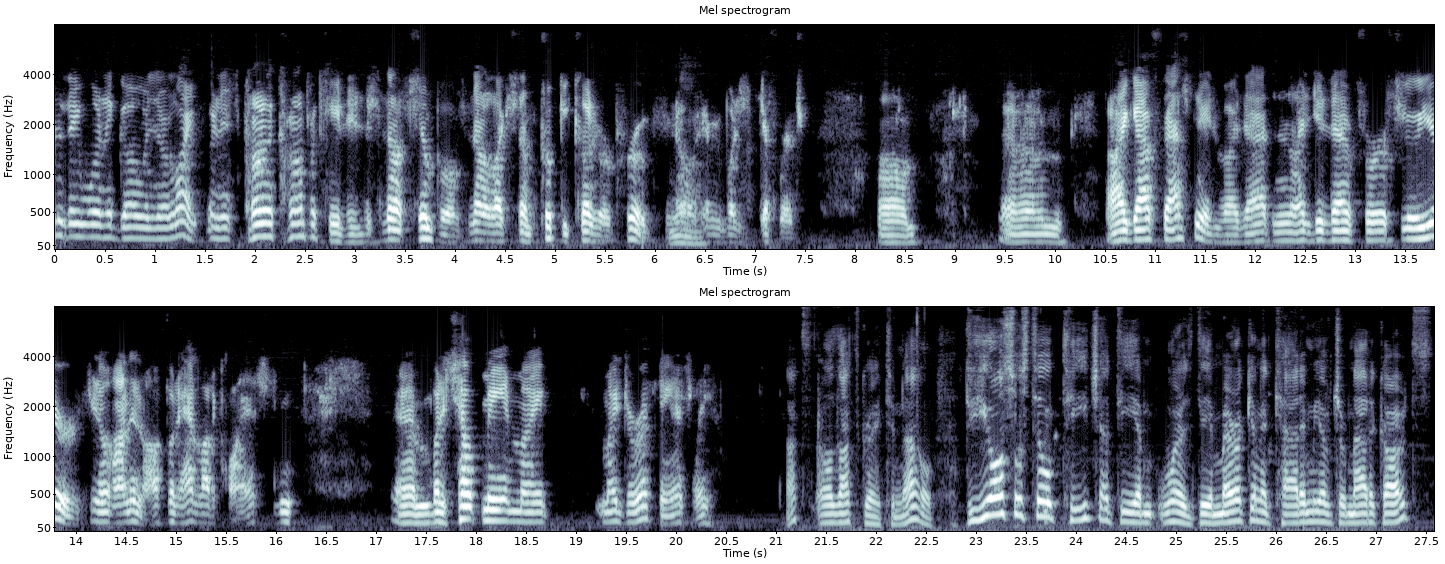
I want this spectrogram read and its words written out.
do they want to go in their life? And it's kind of complicated. It's not simple. It's not like some cookie cutter approach. You know, No. everybody's different. Um, um, I got fascinated by that, and I did that for a few years, you know, on and off. But I had a lot of clients, and, um, but it's helped me in my my directing actually. That's oh, that's great to know. Do you also still teach at the um, what is the American Academy of Dramatic Arts?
